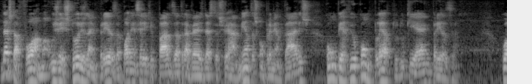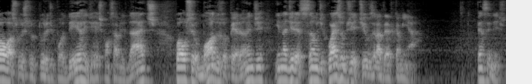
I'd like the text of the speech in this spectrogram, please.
Desta forma, os gestores da empresa podem ser equipados através destas ferramentas complementares com um perfil completo do que é a empresa. Qual a sua estrutura de poder e de responsabilidades, qual o seu modus operandi e na direção de quais objetivos ela deve caminhar. Pense nisto.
